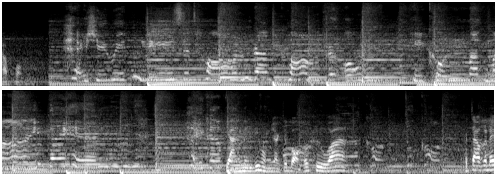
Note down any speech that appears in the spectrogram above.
ครับผมให้ชีวิตนี้สะท้อนรักของพระองค์ให้คนมากมายได้เห็นให้ข้าพอย่างหนึ่งที่ผมอยากจะบอกก็คือว่าคนทุกคนพระเจ้าก็ได้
